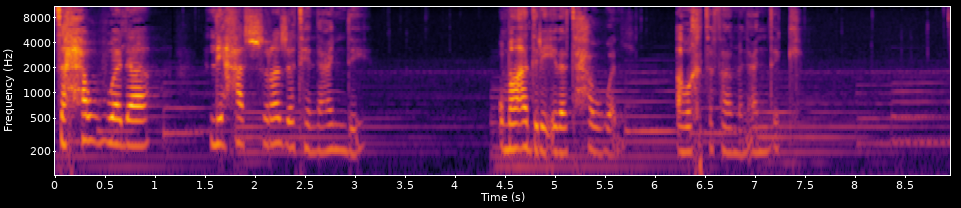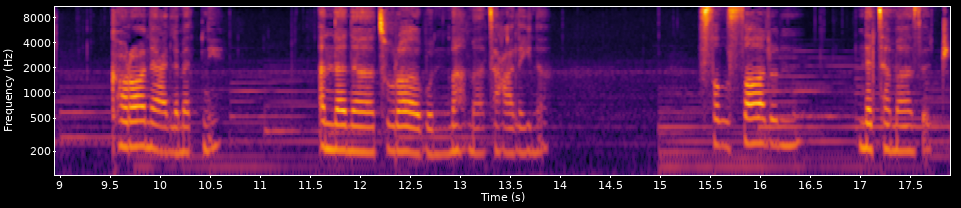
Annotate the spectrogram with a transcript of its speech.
تحول لحشرجة عندي. وما أدري إذا تحول أو اختفى من عندك. كورونا علمتني أننا تراب مهما تعالينا. صلصال نتمازج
